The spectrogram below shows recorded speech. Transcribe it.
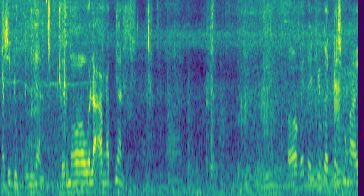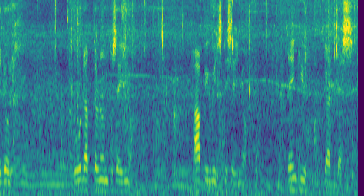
Kasi dugtong yan. Pero mawawala angat yan. Okay, thank you. God bless mga idol. Good afternoon po sa inyo. Happy Wednesday sa inyo. Thank you. God bless.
